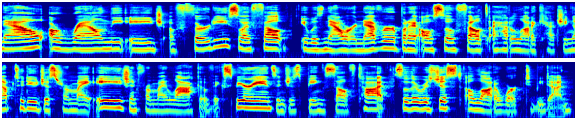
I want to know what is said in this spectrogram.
now around the age of 30. So I felt it was now or never, but I also felt I had a lot of catching up to do just from my age and from my lack of experience and just being self taught. So there was just a lot of work to be done.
